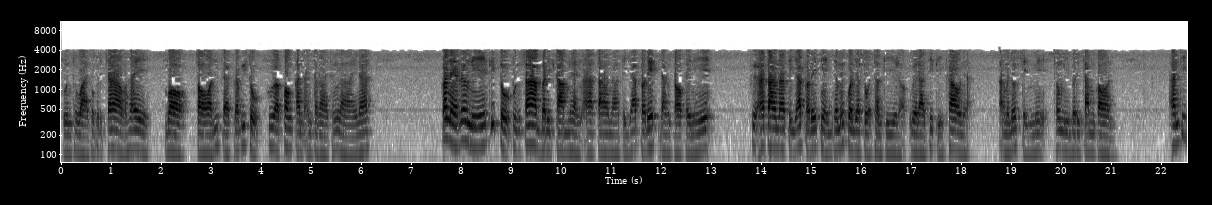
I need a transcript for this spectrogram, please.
ทูลถวายพระพุทธเจ้าให้บอกสอนแก่พระวิสุเพื่อป้องกันอันตรายทั้งหลายนะ ก็ในเรื่องนี้พิจุพึงทราบบริกรรมแห่งอาตานาติยปริตดังต่อไปนี้ คืออาตานาติยปริศเนี่ยยังไม่ควรจะสวดทันทีหรอกเวลาที่ผีเข้าเนี่ยอมนุษย์สิงนี้ต้องมีบริกรรมก่อน อันที่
